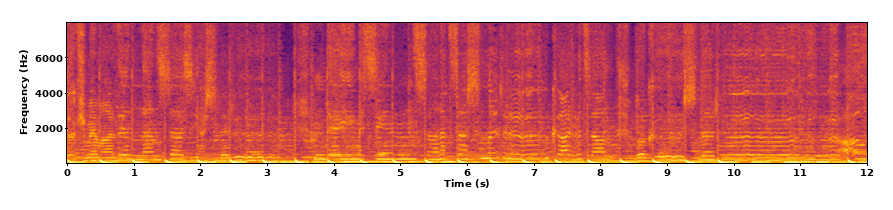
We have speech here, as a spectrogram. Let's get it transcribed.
Dökmem ardından söz yaşları. Değmesin sana taşları Kartal bakışları. Al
